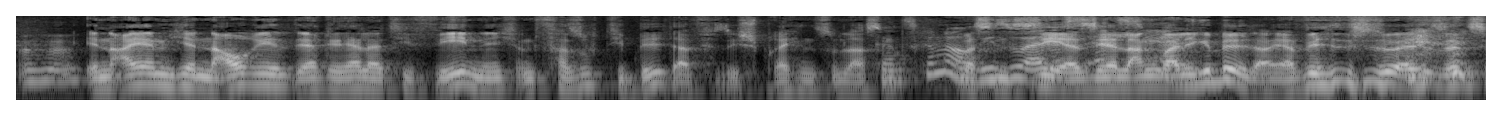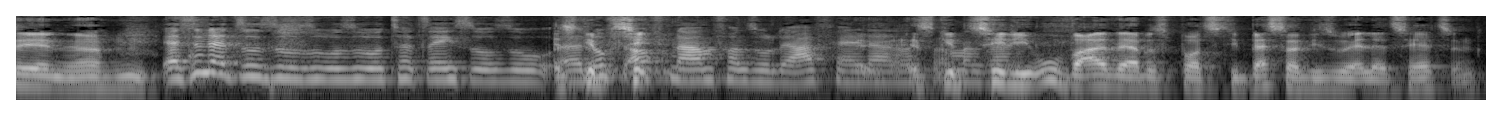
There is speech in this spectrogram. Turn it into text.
Mhm. In I Am Here Now redet er relativ wenig und versucht die Bilder für sich sprechen zu lassen. Ganz genau, Was sind sehr, sehr Erzählen. langweilige Bilder, ja, visuelles Erzählen, ja. hm. Ja, es sind halt so, so, so, so tatsächlich so, so äh, Luftaufnahmen von Solarfeldern. Es gibt CDU-Wahlwerbespots, die besser visuell erzählt sind.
